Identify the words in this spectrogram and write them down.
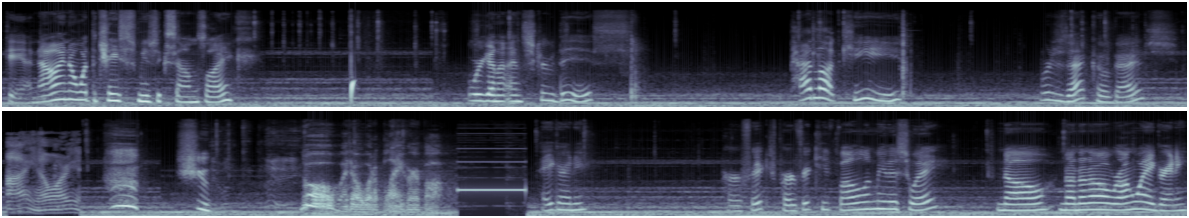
Okay, now I know what the chase music sounds like. We're gonna unscrew this. Padlock key? Where does that go, guys? Hi, how are you? Shoot. No, I don't want to play, Grandpa. Hey, Granny. Perfect, perfect. Keep following me this way. No, no, no, no. Wrong way, Granny.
